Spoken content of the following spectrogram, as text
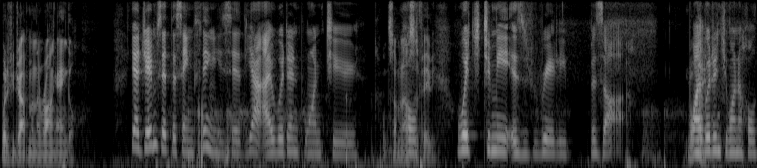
what if you drop them on the wrong angle? Yeah, James said the same thing. He said, "Yeah, I wouldn't want to," Hold someone Hold- else's baby. which to me is really bizarre. Why, wouldn't you want to hold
